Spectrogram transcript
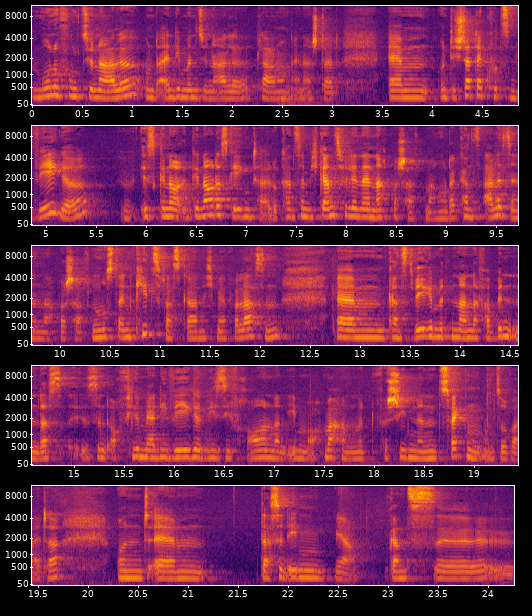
monofunktionale und eindimensionale Planung einer Stadt. Ähm, und die Stadt der kurzen Wege ist genau, genau das Gegenteil. Du kannst nämlich ganz viel in der Nachbarschaft machen oder kannst alles in der Nachbarschaft. Du musst deinen Kiez fast gar nicht mehr verlassen. Ähm, kannst Wege miteinander verbinden. Das sind auch viel mehr die Wege, wie sie Frauen dann eben auch machen, mit verschiedenen Zwecken und so weiter. Und ähm, das sind eben, ja, ganz äh,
